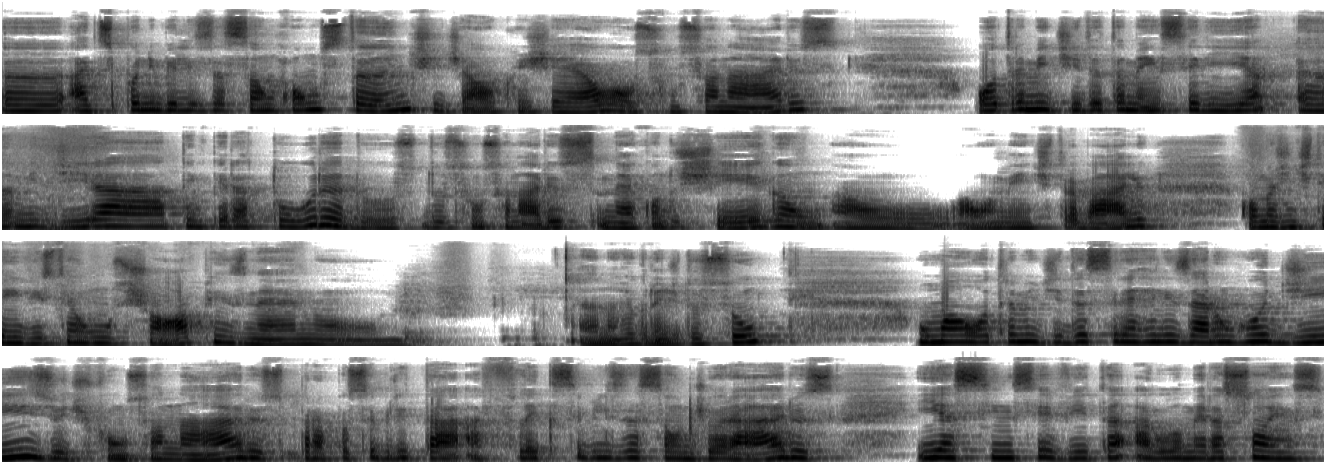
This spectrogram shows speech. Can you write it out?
Uh, a disponibilização constante de álcool em gel aos funcionários. Outra medida também seria uh, medir a temperatura dos, dos funcionários né, quando chegam ao, ao ambiente de trabalho, como a gente tem visto em alguns shoppings né, no, ah, no Rio Grande do Sul. Uma outra medida seria realizar um rodízio de funcionários para possibilitar a flexibilização de horários e assim se evita aglomerações.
